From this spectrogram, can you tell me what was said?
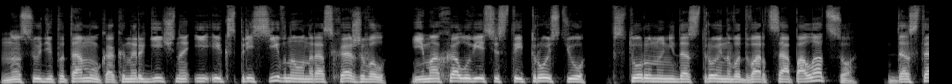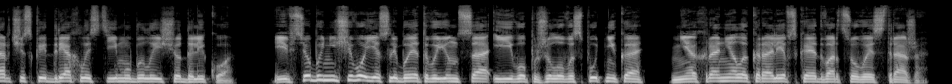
Но судя по тому, как энергично и экспрессивно он расхаживал и махал увесистой тростью в сторону недостроенного дворца Палаццо, до старческой дряхлости ему было еще далеко. И все бы ничего, если бы этого юнца и его пожилого спутника не охраняла королевская дворцовая стража.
